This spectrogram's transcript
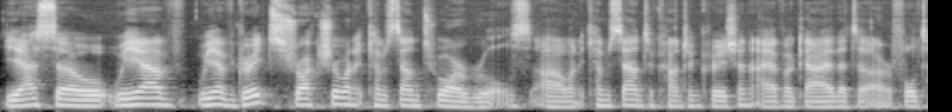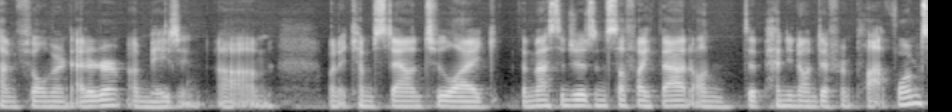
Yeah, so we have we have great structure when it comes down to our rules. Uh, when it comes down to content creation, I have a guy that's our full time filmer and editor, amazing. Um, when it comes down to like the messages and stuff like that, on depending on different platforms,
